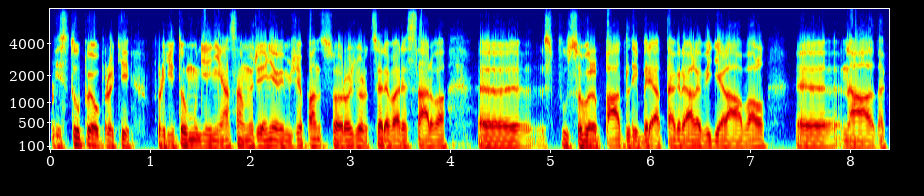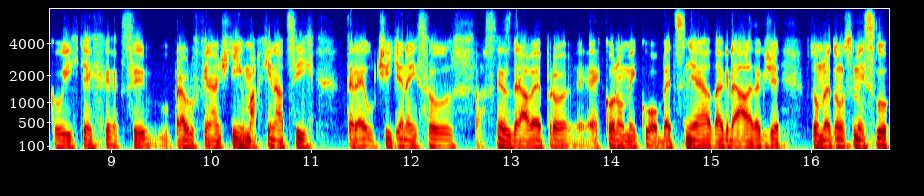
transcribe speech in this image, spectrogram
vystupují proti, proti tomu dění. Já samozřejmě vím, že pan Soros v roce 92 e, způsobil pád Libry a tak dále, vydělával e, na takových těch jaksi opravdu finančních machinacích, které určitě nejsou vlastně zdravé pro ekonomiku obecně a tak dále, takže v tomhle smyslu,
